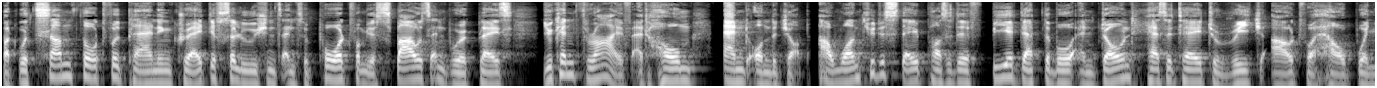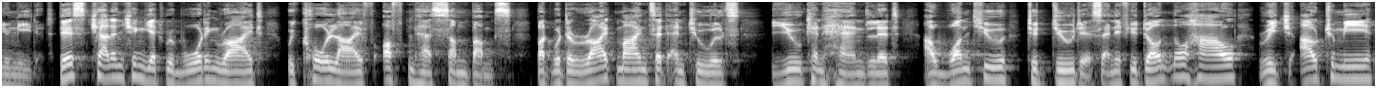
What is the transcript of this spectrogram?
but with some thoughtful planning, creative solutions, and support from your spouse and workplace, you can thrive at home and on the job. I want you to stay positive, be adaptable, and don't hesitate to reach out for help when you need it. This challenging yet rewarding ride we call life often has some bumps, but with the right mindset and tools, you can handle it. I want you to do this. And if you don't know how, reach out to me.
